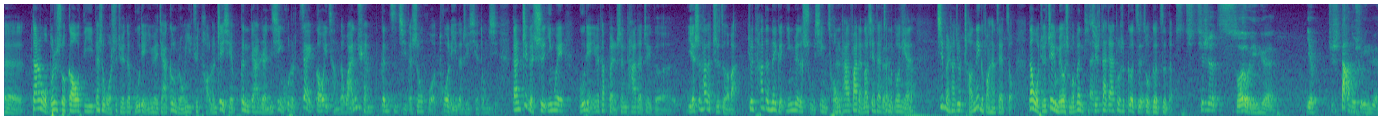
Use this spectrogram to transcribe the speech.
呃，当然我不是说高低，但是我是觉得古典音乐家更容易去讨论这些更加人性或者再高一层的，完全跟自己的生活脱离的这些东西。但这个是因为古典音乐它本身它的这个也是它的职责吧，就是它的那个音乐的属性，从它发展到现在这么多年，基本上就是朝那个方向在走。那我觉得这个没有什么问题，其实大家都是各自做各自的。其其实所有音乐，也就是大多数音乐，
